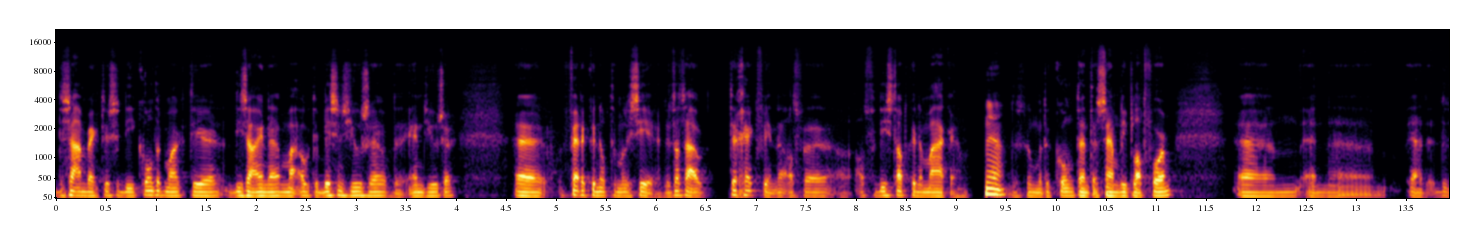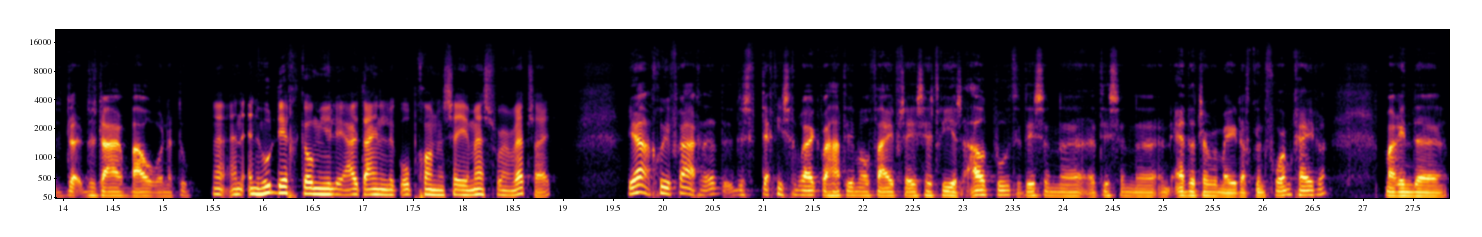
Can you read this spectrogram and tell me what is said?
de samenwerking tussen die content marketeer, designer, maar ook de business user of de end user uh, verder kunnen optimaliseren. Dus dat zou ik te gek vinden als we, als we die stap kunnen maken. Ja. Dus noemen we de content assembly platform. Um, en uh, ja, dus, dus, daar bouwen we naartoe. Ja, en, en hoe dicht komen jullie uiteindelijk op gewoon een CMS voor een website? Ja, goede vraag. Dus technisch gebruiken we HTML5, CSS3 als output. Het is een, uh, het is een, uh, een editor waarmee je dat kunt vormgeven. Maar in de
